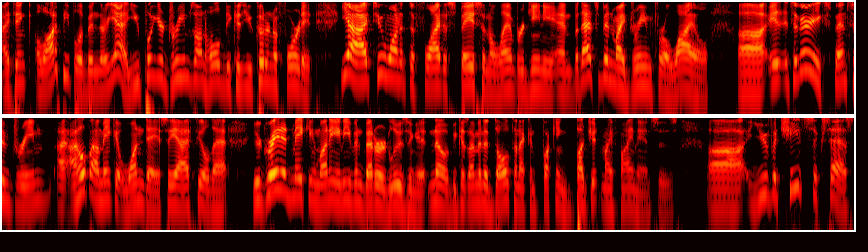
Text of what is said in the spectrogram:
I think a lot of people have been there. Yeah, you put your dreams on hold because you couldn't afford it. Yeah, I too wanted to fly to space in a Lamborghini, and but that's been my dream for a while. Uh, it, it's a very expensive dream. I, I, hope I'll make it one day. So yeah, I feel that. You're great at making money and even better at losing it. No, because I'm an adult and I can fucking budget my finances. Uh, you've achieved success,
